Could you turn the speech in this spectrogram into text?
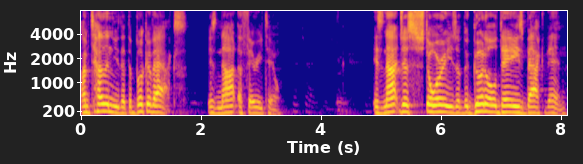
I'm telling you that the book of Acts is not a fairy tale. It's not just stories of the good old days back then.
